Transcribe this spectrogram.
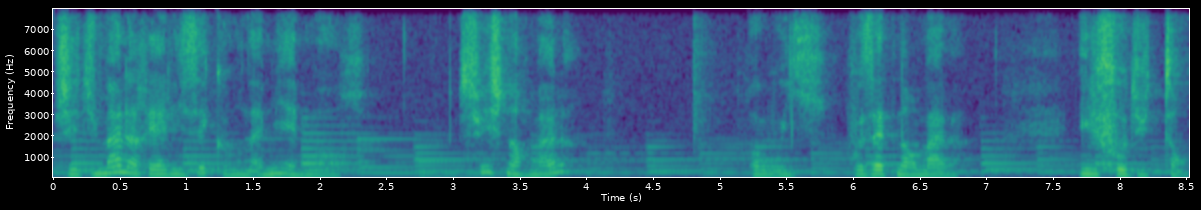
J'ai du mal à réaliser que mon ami est mort. Suis-je normal? Oh oui, vous êtes normal. Il faut du temps,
